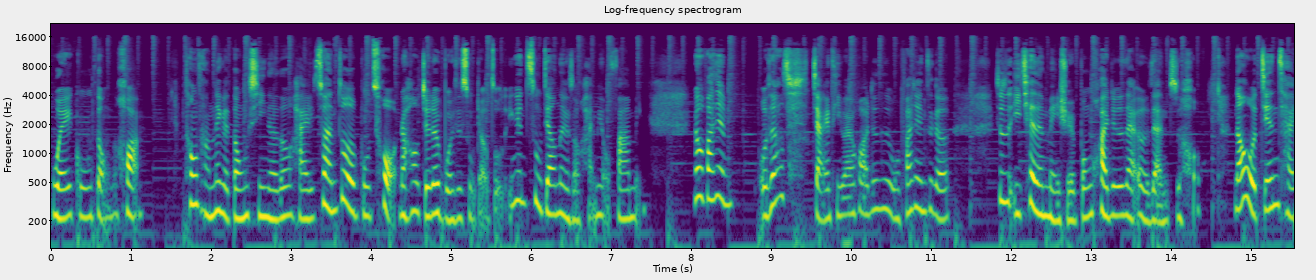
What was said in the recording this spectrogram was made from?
伪古董的话，通常那个东西呢都还算做得不错，然后绝对不会是塑胶做的，因为塑胶那个时候还没有发明。然后我发现我是要 讲个题外话，就是我发现这个。就是一切的美学崩坏，就是在二战之后。然后我今天才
